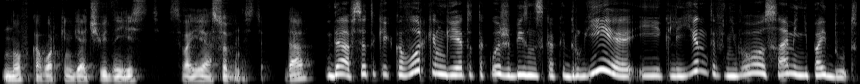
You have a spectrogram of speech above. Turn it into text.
но в коворкинге, очевидно, есть свои особенности, да? Да, все-таки коворкинги – это такой же бизнес, как и другие, и клиенты в него сами не пойдут.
